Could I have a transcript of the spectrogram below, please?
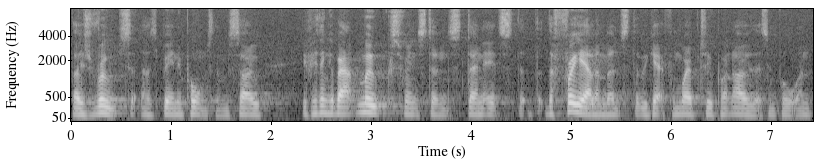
those roots as being important to them. So if you think about MOOCs, for instance, then it's the, the free elements that we get from Web 2.0 that's important,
